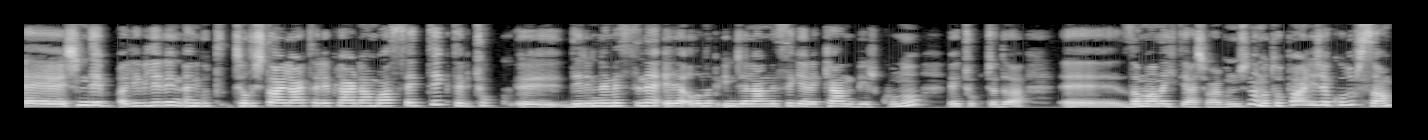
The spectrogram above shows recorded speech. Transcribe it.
Ee, şimdi Alevilerin hani bu çalıştaylar, taleplerden bahsettik. Tabii çok e, derinlemesine ele alınıp incelenmesi gereken bir konu ve çokça da e, zamana ihtiyaç var bunun için. Ama toparlayacak olursam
